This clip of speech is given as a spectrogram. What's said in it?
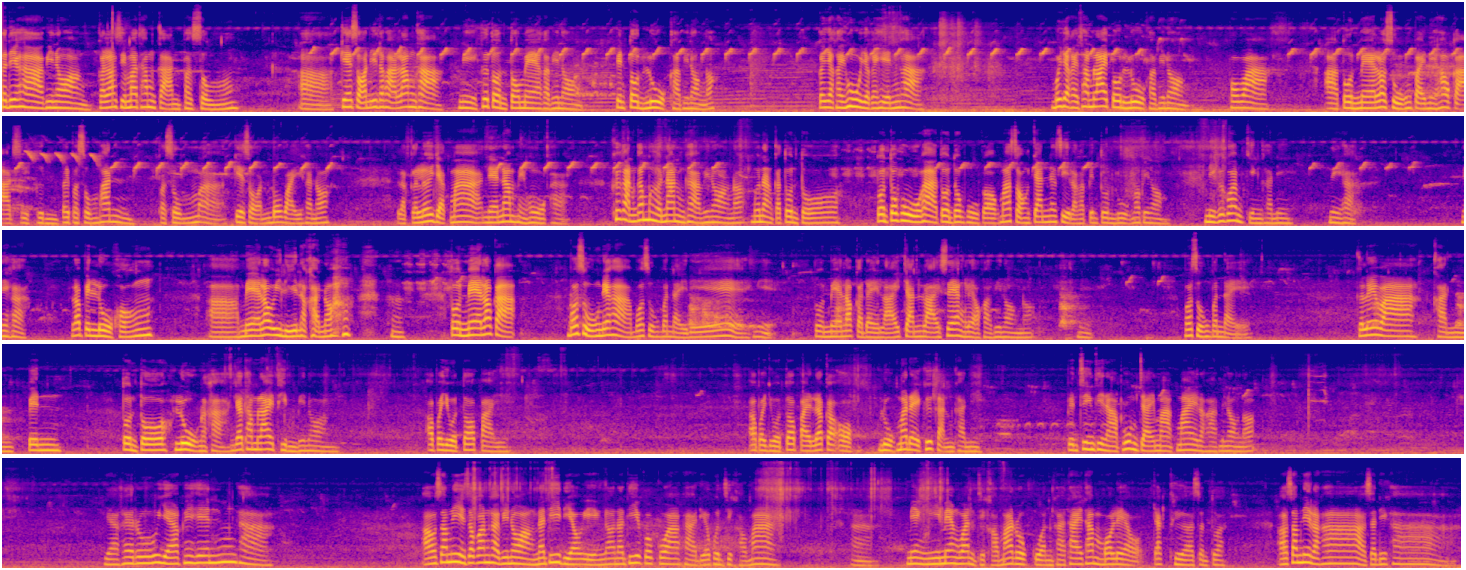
วัสดีค่ะพี่น้องกำลังสิมาทำการผสมเกสรอินทผลัมค่ะ นี่คือต้นโตแม่ค่ะพี่น้อง เป็นต้นลูกค่ะพี่น้องเนาะก็อยากให้หู้อยากให้เห็นค่ะบ่อยากให้ทำลายต้นลูกค่ะพี่น้อง เพราะว่าต้นแม่เราสูงไปนี่เฮาก็อาจสิขึ้น ไปผสมพันธุ์ผสมเกสรบ่ไหวค่ะเนาะแล้วก็เลยอยากมาแนะนำให้ฮู้ค่ะ คือกันก็มือนั่นค่ะ พี่น้องเนาะมือนั่นกับต้นโตต้นโตผูค่ะต้นโตผูก็ออกมาสองจันทร์จังสี่หละค่ะ เป็นต้นลูกเนาะพี่น้อง นี่คือความจริงค่ะนี่ นี่ค่ะ นี่ค่ะ เราเป็นลูกของอ่าแม่เล่าอีหลีล่ะค่ะเนาะต้นแม่เล่ากะบ่สูงเด้ค่ะบ่สูงบันไดเด้นี่ต้นแม่เล่ากะได้หลายจันหลายแซงแล้วค่ะ พี่น้องเนาะนี่บ่สูงบันได ก็เลยว่าขันเป็นต้นโตลูกนะคะอย่าทำลายถิ่มพี่น้อง เอาประโยชน์ต่อไป เอาประโยชน์ต่อไปแล้วก็ออกลูกมาได้คือกันค่ะนี่ เป็นสิ่งที่น่าภูมิใจมากไม่ละค่ะพี่น้องเนาะอยากให้รู้อยากให้เห็นค่ะ เอาซ้ำนี่สักก้อนค่ะพี่น้องนาทีเดียวเองเนาะนาทีก็กว่าค่ะ เดี๋ยวคนสิเขามาอ่าแม่งมีแม่งวันสิเขามารบกวนค่ะทายถ้ำบ่แล้วจักเถื่อส่วนตัว เอาซ้ำนี่ละค่ะ สวัสดีค่ะ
